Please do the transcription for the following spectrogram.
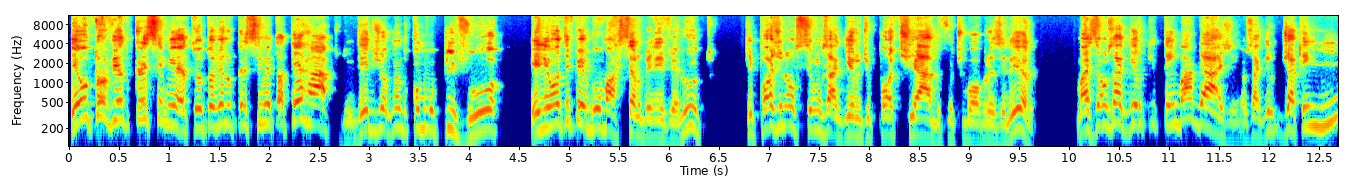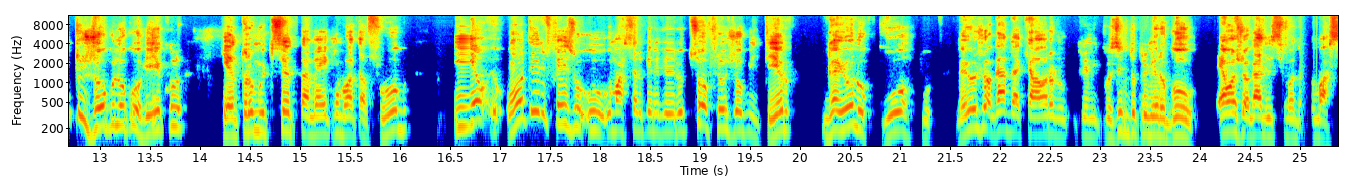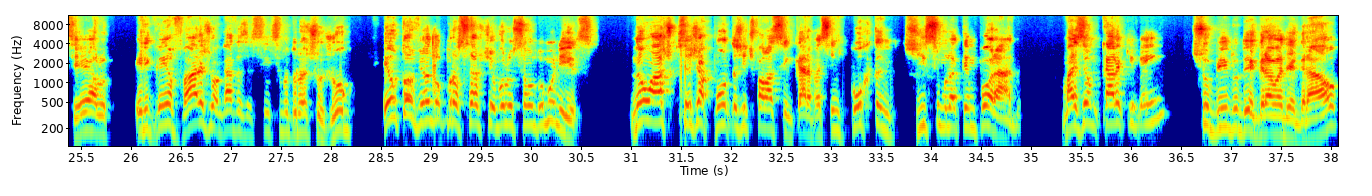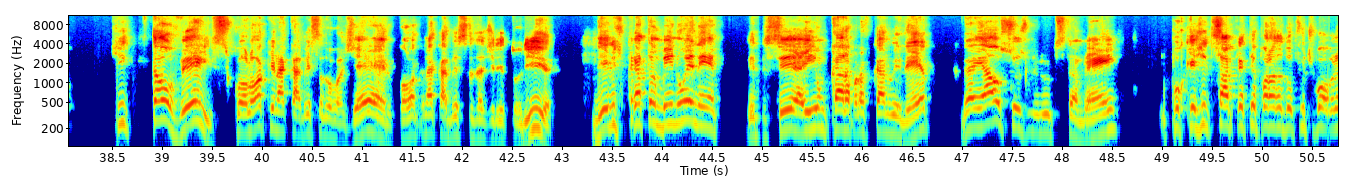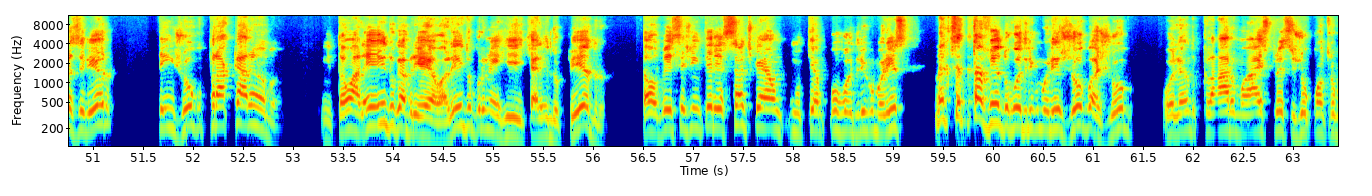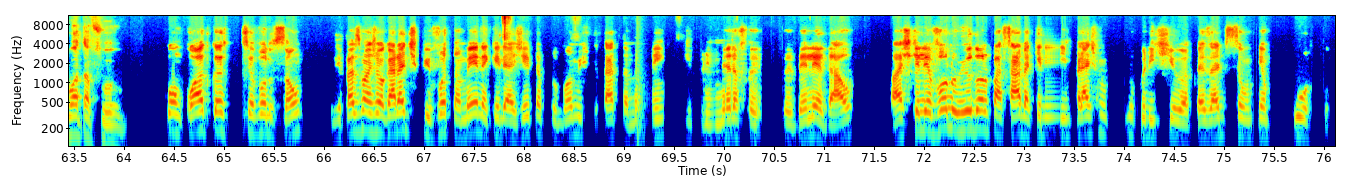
eu estou vendo crescimento, eu estou vendo um crescimento até rápido, dele jogando como pivô. Ele ontem pegou o Marcelo Benevenuto, que pode não ser um zagueiro de poteado do futebol brasileiro, mas é um zagueiro que tem bagagem, é um zagueiro que já tem muito jogo no currículo, que entrou muito cedo também com o Botafogo. E eu, ontem ele fez o, o Marcelo Benevenuto, sofreu o jogo inteiro, ganhou no corpo, ganhou jogada daquela hora, inclusive do primeiro gol, é uma jogada em cima do Marcelo. Ele ganha várias jogadas assim em cima durante o jogo. Eu estou vendo o processo de evolução do Muniz. Não acho que seja ponto a gente falar assim, cara, vai ser importantíssimo na temporada. Mas é um cara que vem subindo degrau a degrau, que talvez coloque na cabeça do Rogério, coloque na cabeça da diretoria, dele ficar também no elenco, dele ser aí um cara para ficar no elenco, ganhar os seus minutos também, porque a gente sabe que a temporada do futebol brasileiro tem jogo pra caramba. Então, além do Gabriel, além do Bruno Henrique, além do Pedro, talvez seja interessante ganhar um, um tempo com o Rodrigo Muniz. Como é que você está vendo o Rodrigo Muniz jogo a jogo, olhando, claro, mais para esse jogo contra o Botafogo? Concordo com essa evolução. Ele faz uma jogada de pivô também, né? Que ele ajeita para o Gomes, que está também de primeira, foi, foi bem legal. Acho que ele evoluiu do ano passado, aquele empréstimo no Curitiba, apesar de ser um tempo curto.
